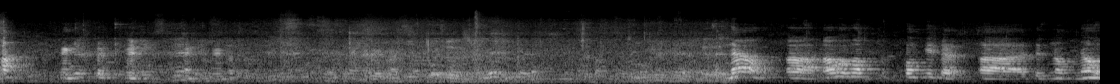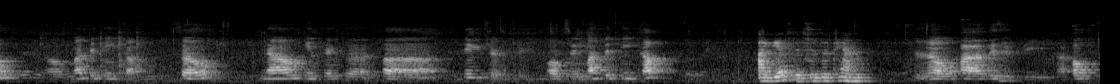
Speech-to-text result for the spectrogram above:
ah, thank you, thank you very much. Thank you very much. Now, uh, our computer uh, does not know of Matete cup. So now it takes a, a picture of the Matete cup. I guess this is a pen. So uh, this is the, uh, oh,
